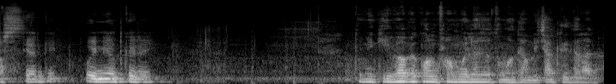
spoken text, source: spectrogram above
আসছি আর কি ওই নিয়ত করেই তুমি কীভাবে কনফার্ম হইলে যে তোমাকে আমি চাকরিতে রাখব?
